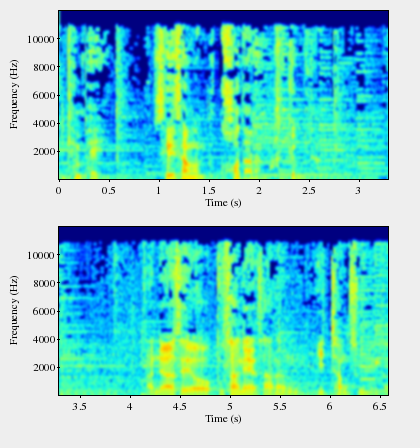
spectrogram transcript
캠페인 세상은 커다란 학교입니다. 안녕하세요. 부산에 사는 이창수입니다.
